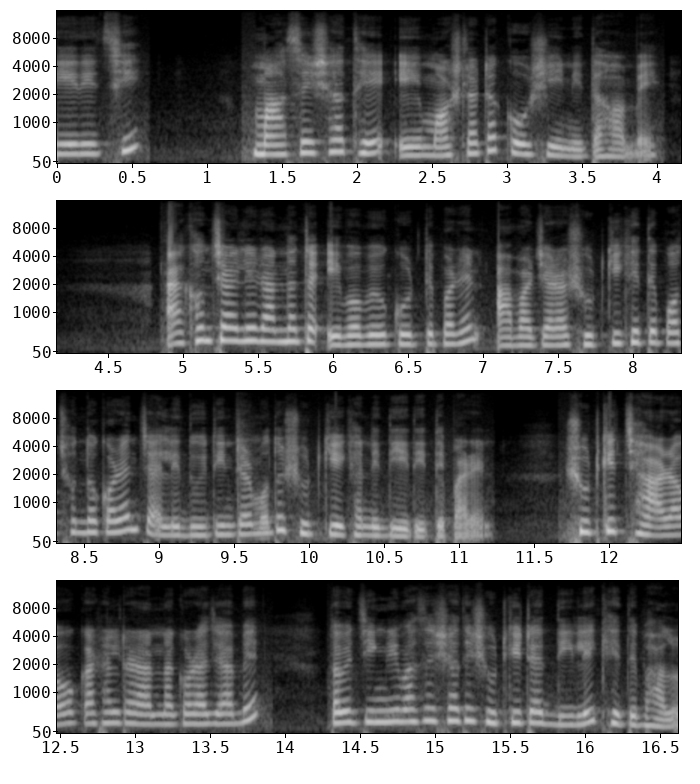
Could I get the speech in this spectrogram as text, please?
দিয়ে দিচ্ছি। মাছের সাথে এই মশলাটা কষিয়ে নিতে হবে। এখন চাইলে রান্নাটা এভাবেও করতে পারেন। আবার যারা শুটকি খেতে পছন্দ করেন, চাইলে দুই তিনটার মতো শুটকি এখানে দিয়ে দিতে পারেন। শুটকি ছাড়াও কাঁঠালটা রান্না করা যাবে। তবে চিংড়ি মাছের সাথে শুটকিটা দিলে খেতে ভালো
